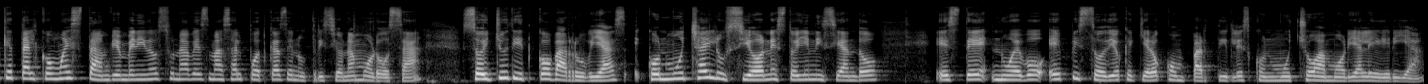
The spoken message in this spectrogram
¿qué tal? ¿Cómo están? Bienvenidos una vez más al podcast de Nutrición Amorosa. Soy Judith Covarrubias. Con mucha ilusión estoy iniciando este nuevo episodio que quiero compartirles con mucho amor y alegría.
